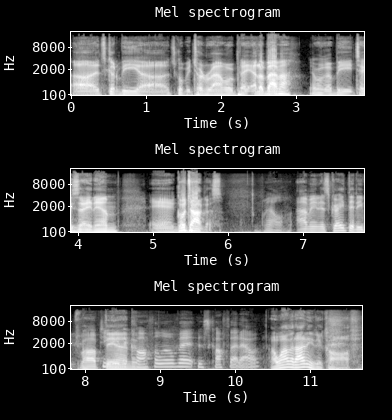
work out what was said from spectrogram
Uh, it's gonna be uh, it's gonna be turned around. We're gonna play Alabama, and we're gonna beat Texas A&M, and go Tigers. Well, I mean, it's great that he popped Do you in. need to cough a little bit? Just cough that out. Oh, why would I need to cough?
